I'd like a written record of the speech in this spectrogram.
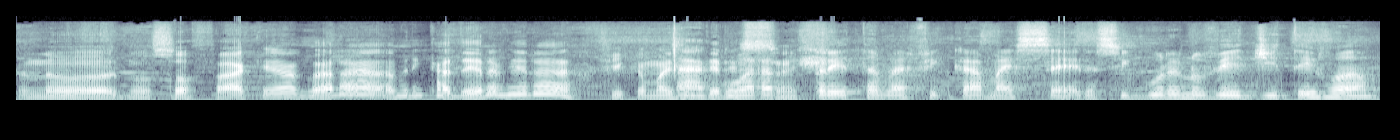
no, no sofá que agora a brincadeira vira, fica mais Agora a interessante. treta vai ficar mais séria. Segura no Vegeta e vamos.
